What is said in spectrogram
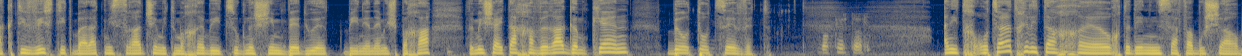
אקטיביסטית בעלת משרד שמתמחה בייצוג נשים בדואיות בענייני משפחה, ומי שהייתה חברה גם כן באותו צוות. בוקר טוב. אני רוצה להתחיל איתך, עורכת הדין אינסף אבו שרב.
